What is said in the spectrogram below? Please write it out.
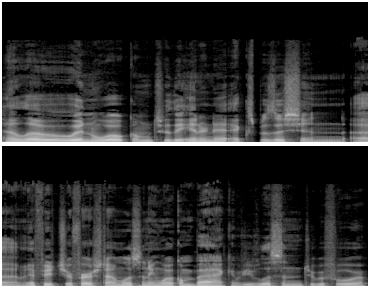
Hello and welcome to the Internet Exposition. Um, if it's your first time listening, welcome back. If you've listened to before,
